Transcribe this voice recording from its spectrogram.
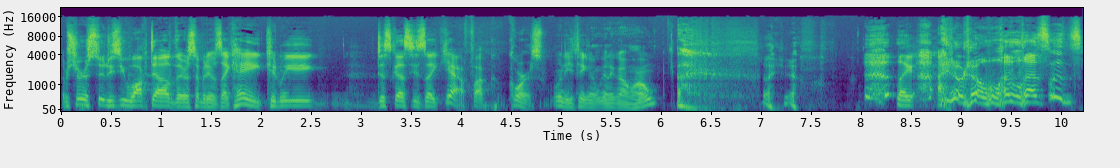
I'm sure as soon as you walked out of there, somebody was like, "Hey, can we discuss?" He's like, "Yeah, fuck, of course. When do you think I'm gonna go home?" I know. Like, I don't know what lessons.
